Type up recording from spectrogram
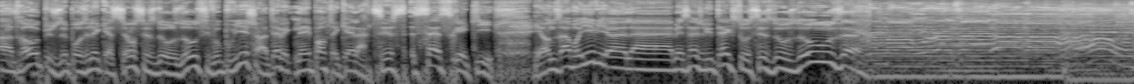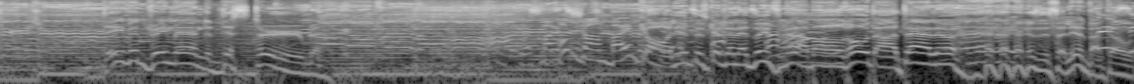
entre autres. Puis je vous ai posé les questions 6-12-12. Si vous pouviez chanter avec n'importe quel artiste, ça serait qui? Et on nous a envoyé via la messagerie texte au 6-12-12. David Drainman de Disturbed. C'est ce que j'allais dire. Tu mets la barre haute en temps, là. c'est solide, par contre.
